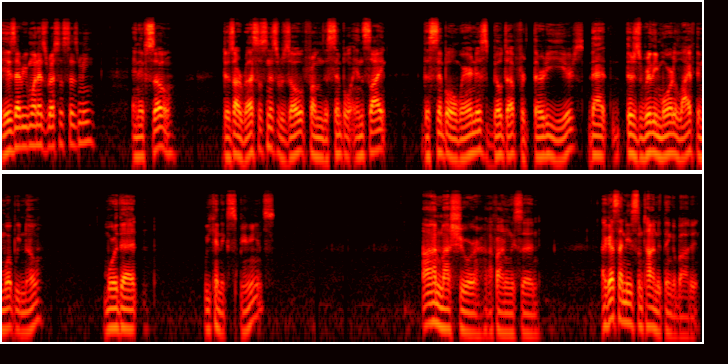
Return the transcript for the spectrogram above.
Is everyone as restless as me? And if so, does our restlessness result from the simple insight, the simple awareness built up for 30 years that there's really more to life than what we know? More that we can experience? I'm not sure, I finally said. I guess I need some time to think about it.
